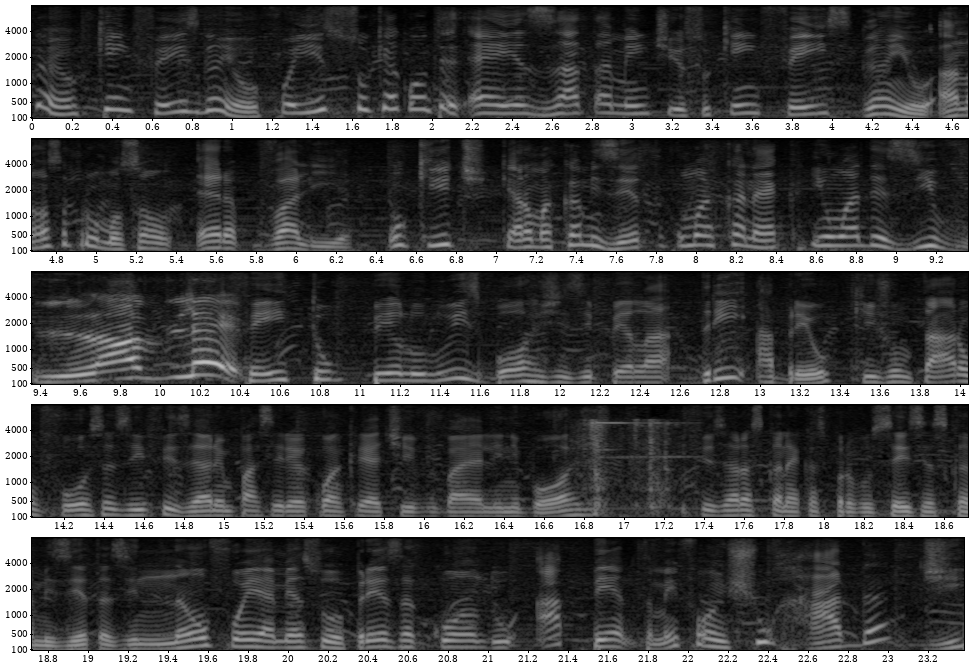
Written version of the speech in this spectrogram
ganhou. Quem fez, ganhou. Foi isso que aconteceu. É exatamente isso. Quem fez, ganhou. A nossa promoção era valia um kit, que era uma camiseta, uma caneca e um adesivo. Lovely! Feito pelo Luiz Borges e pela Dri Abreu, que juntaram forças e fizeram em parceria com a Creative by Aline Borges. E fizeram as canecas pra vocês e as camisetas. E não foi a minha surpresa quando apenas. Também foi uma enxurrada de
